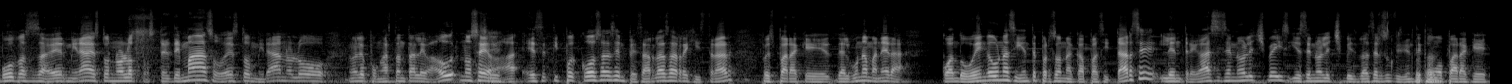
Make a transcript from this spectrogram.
vos vas a saber, mira, esto no lo tostes de más, o esto, mira, no, lo, no le pongas tanta levadura, no sé, Sí. ¿va? ese tipo de cosas, empezarlas a registrar, pues para que de alguna manera cuando venga una siguiente persona a capacitarse, le entregas ese knowledge base y ese knowledge base va a ser suficiente Total. como para que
